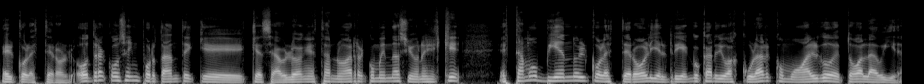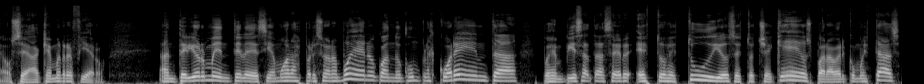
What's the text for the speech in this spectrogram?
el colesterol. Otra cosa importante que, que se habló en estas nuevas recomendaciones es que estamos viendo el colesterol y el riesgo cardiovascular como algo de toda la vida. O sea, ¿a qué me refiero? Anteriormente le decíamos a las personas, bueno, cuando cumples 40, pues empieza a hacer estos estudios, estos chequeos para ver cómo estás.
